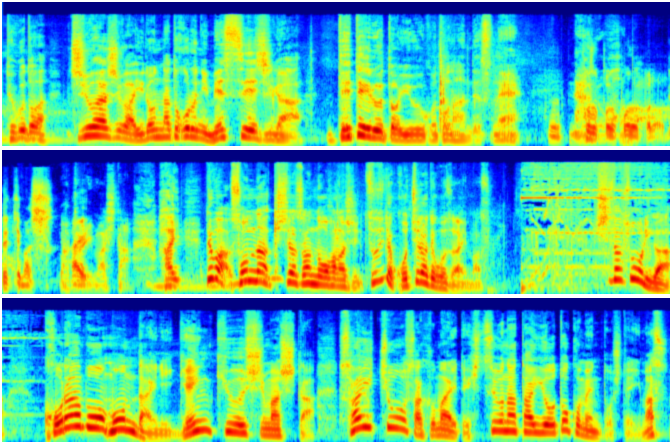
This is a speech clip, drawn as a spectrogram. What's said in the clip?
う。ということはじわじわいろんなところにメッセージが出てるということなんですね。うん、ポロポロポロポロ出てます。わかりました。はい、ではそんな岸田さんのお話、続いてはこちらでございます。岸田総理がコラボ問題に言及しました。再調査踏まえて必要な対応とコメントしています。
